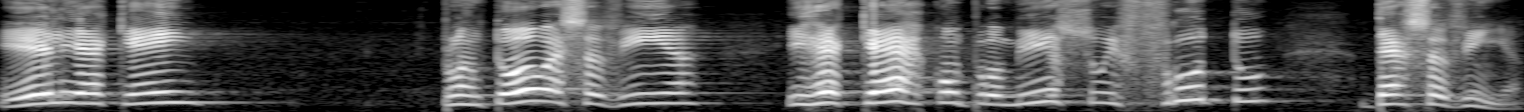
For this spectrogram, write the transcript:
Ele é quem plantou essa vinha e requer compromisso e fruto dessa vinha.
